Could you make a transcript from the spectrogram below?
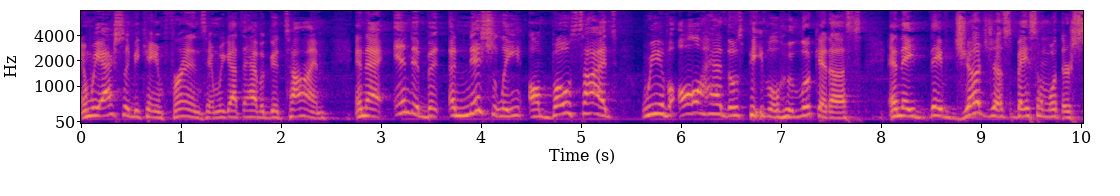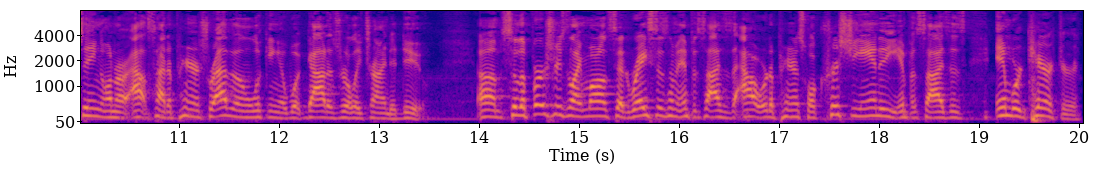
and we actually became friends and we got to have a good time. And that ended, but initially, on both sides, we have all had those people who look at us and they, they've judged us based on what they're seeing on our outside appearance rather than looking at what God is really trying to do. Um, so the first reason, like Marlon said, racism emphasizes outward appearance while Christianity emphasizes inward character.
